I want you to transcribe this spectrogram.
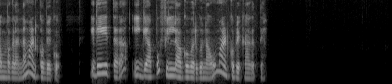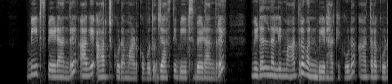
ಕಂಬಗಳನ್ನು ಮಾಡ್ಕೋಬೇಕು. ಇದೇ ಥರ ಈ ಗ್ಯಾಪು ಫಿಲ್ ಆಗೋವರೆಗೂ ನಾವು ಮಾಡ್ಕೋಬೇಕಾಗತ್ತೆ. ಬೀಟ್ಸ್ ಬೇಡ ಅಂದರೆ ಹಾಗೆ ಆರ್ಚ್ ಕೂಡ ಮಾಡ್ಕೋಬೋದು. ಜಾಸ್ತಿ ಬೀಟ್ಸ್ ಬೇಡ ಅಂದರೆ ಮಿಡಲ್ನಲ್ಲಿ ಮಾತ್ರ ಒಂದು ಬೀಡ್ ಹಾಕಿ ಕೂಡ ಆ ಥರ ಕೂಡ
